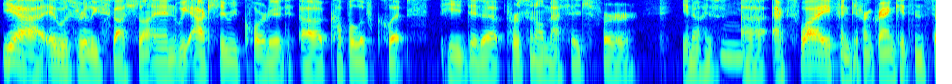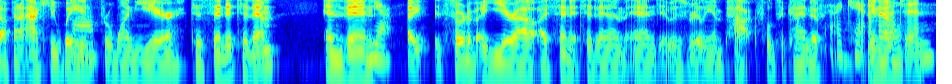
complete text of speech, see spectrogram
Yeah, it was really special. And we actually recorded a couple of clips. He did a personal message for, you know, his mm. uh, ex wife and different grandkids and stuff. And I actually waited wow. for one year to send it to them. And then, yeah. I, sort of a year out, I sent it to them, and it was really impactful to kind of, I can't you know, imagine.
